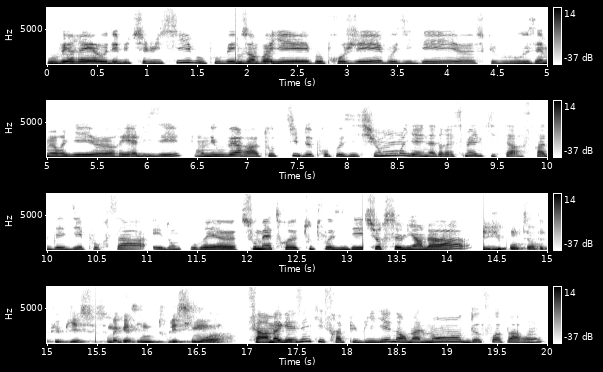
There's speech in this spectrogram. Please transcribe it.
Vous verrez au début de celui-ci, vous pouvez nous envoyer vos projets, vos idées, euh, ce que vous aimeriez euh, réaliser. On est ouvert à tout type de propositions. Il y a une adresse mail qui sera dédiée pour ça et donc vous pourrez euh, soumettre toutes vos idées sur ce lien-là. Et tu comptais en fait publier ce, magazine tous les six mois C'est un magazine qui sera publié normalement deux fois par an.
